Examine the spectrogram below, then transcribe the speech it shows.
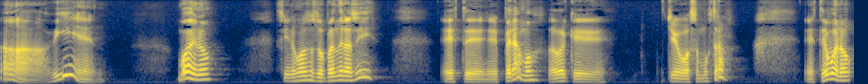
Ah, bien. Bueno, si nos vas a sorprender así, este, esperamos a ver qué, qué vas a mostrar. Este, bueno,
